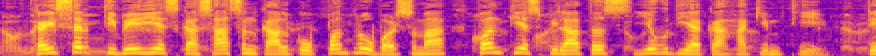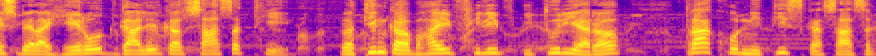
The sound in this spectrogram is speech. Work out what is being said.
कैसर तिबेरियसका शासनकालको पन्ध्रौँ वर्षमा पन्तियस पिलातस यहुदियाका हाकिम थिए। त्यसबेला हेरोद गालिलका शासक थिए र तिनका भाइ फिलिप इतुरिया र त्राखो नितिसका शासक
